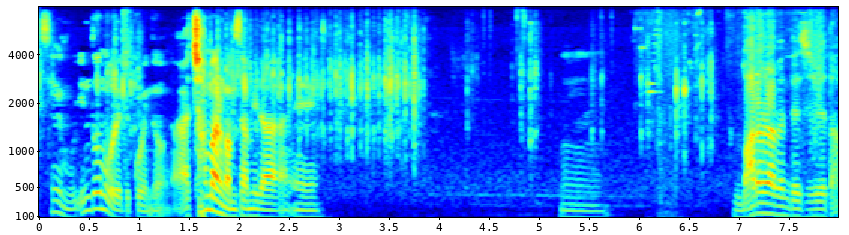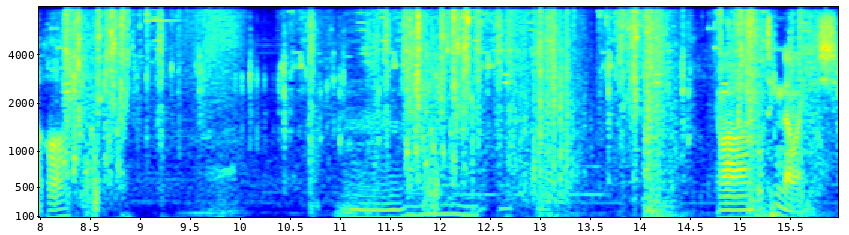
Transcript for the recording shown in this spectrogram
세계 뭐 인도 노래 듣고 있노 아 천만 원 감사합니다 예. 음 말을 하면 되지 나가. 음. 아, 또탱 남았네, 씨.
